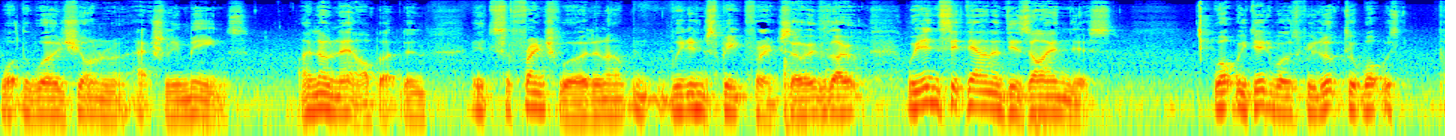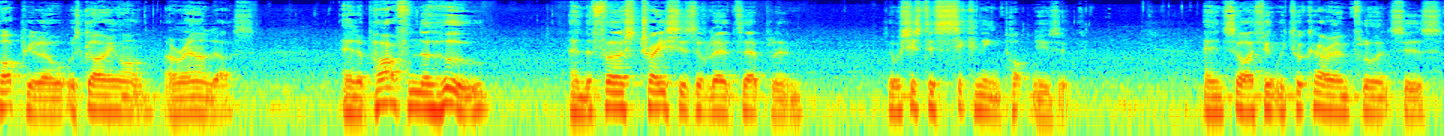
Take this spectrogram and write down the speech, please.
what the word genre actually means. I know now, but then it's a French word, and I, we didn't speak French, so it was like we didn't sit down and design this. What we did was we looked at what was popular, what was going on around us, and apart from the Who and the first traces of Led Zeppelin, there was just this sickening pop music. And so I think we took our influences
